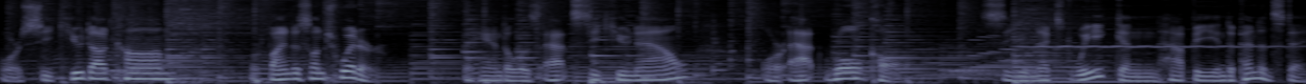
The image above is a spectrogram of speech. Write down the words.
or CQ.com or find us on Twitter. The handle is at CQ Now or at Roll Call. See you next week and happy Independence Day.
